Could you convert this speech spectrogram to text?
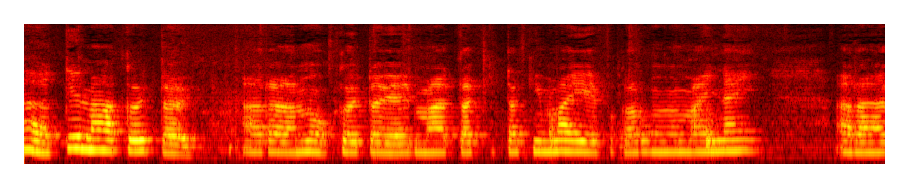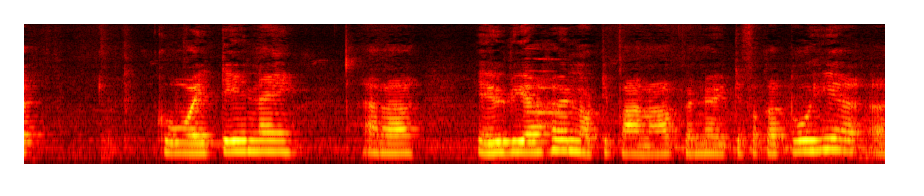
Ā, tēnā koutou, arā anō koutou e mātakitaki mai, e whakarongo mai nei, arā, ko wai tēnei, arā, he uri ahau nō te whānau-apanui te Whakatōhea a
